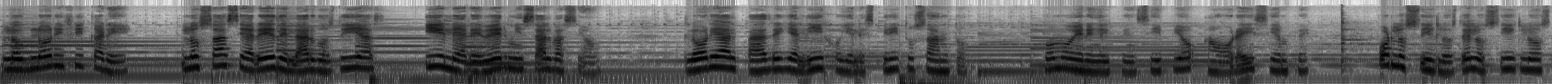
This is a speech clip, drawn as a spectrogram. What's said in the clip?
lo glorificaré, lo saciaré de largos días y le haré ver mi salvación. Gloria al Padre y al Hijo y al Espíritu Santo, como era en el principio, ahora y siempre, por los siglos de los siglos.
